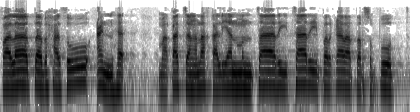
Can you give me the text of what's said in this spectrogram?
Fala tabhatsu anha maka janganlah kalian mencari-cari perkara tersebut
